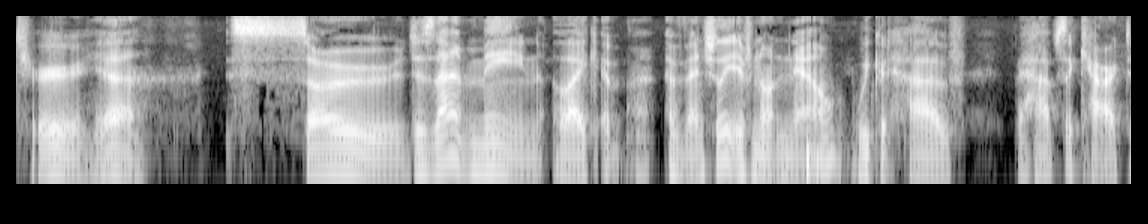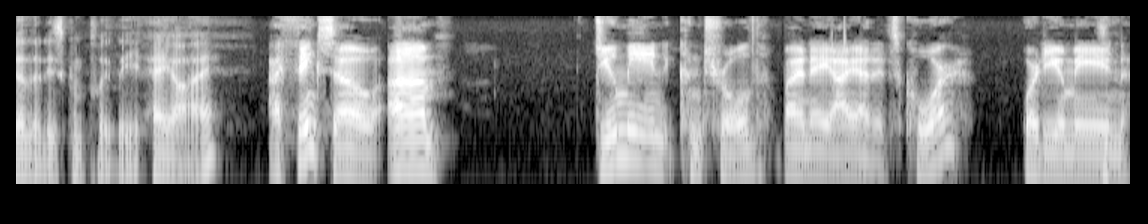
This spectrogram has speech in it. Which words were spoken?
True. Yeah. So, does that mean like eventually, if not now, we could have perhaps a character that is completely AI? i think so um do you mean controlled by an ai at its core or do you mean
